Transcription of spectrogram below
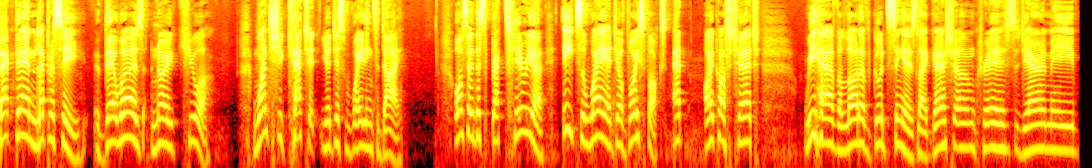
Back then, leprosy, there was no cure. Once you catch it, you're just waiting to die. Also, this bacteria eats away at your voice box. At Oikos Church, we have a lot of good singers like Gershom, Chris, Jeremy,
